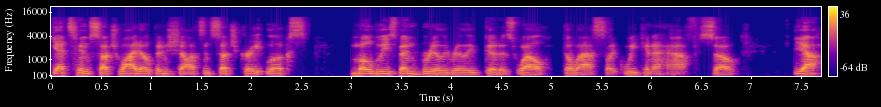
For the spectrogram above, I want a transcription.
gets him such wide open shots and such great looks. Mobley's been really, really good as well the last like week and a half. So, yeah,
